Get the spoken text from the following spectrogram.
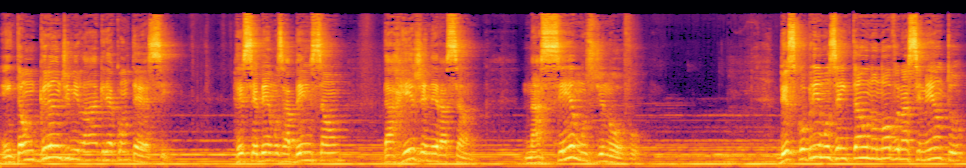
Então um grande milagre acontece. Recebemos a bênção da regeneração. Nascemos de novo. Descobrimos então no novo nascimento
